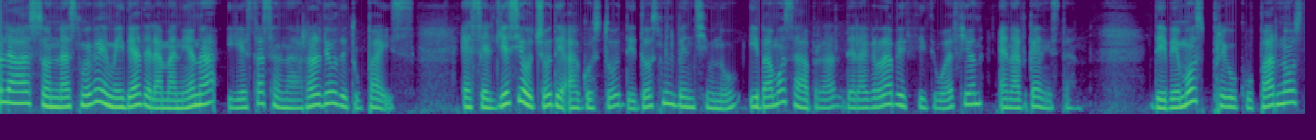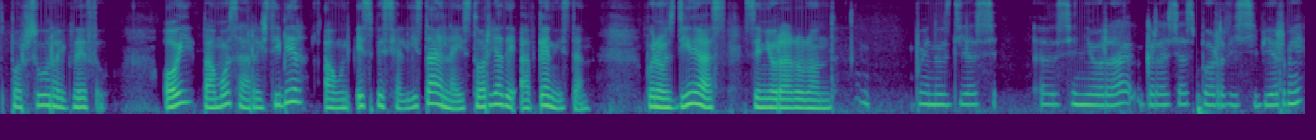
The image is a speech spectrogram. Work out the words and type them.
Hola, son las nueve y media de la mañana y estás en la radio de tu país. Es el 18 de agosto de 2021 y vamos a hablar de la grave situación en Afganistán. Debemos preocuparnos por su regreso. Hoy vamos a recibir a un especialista en la historia de Afganistán. Buenos días, señora Roland. Buenos días, eh, señora. Gracias por recibirme.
